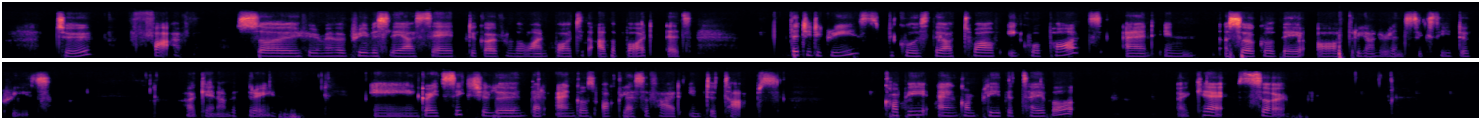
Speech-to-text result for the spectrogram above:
to five. So if you remember previously, I said to go from the one part to the other part, it's 30 degrees because there are 12 equal parts, and in a circle there are 360 degrees. Okay, number three. In grade six, you learned that angles are classified into types. Copy and complete the table. Okay, so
